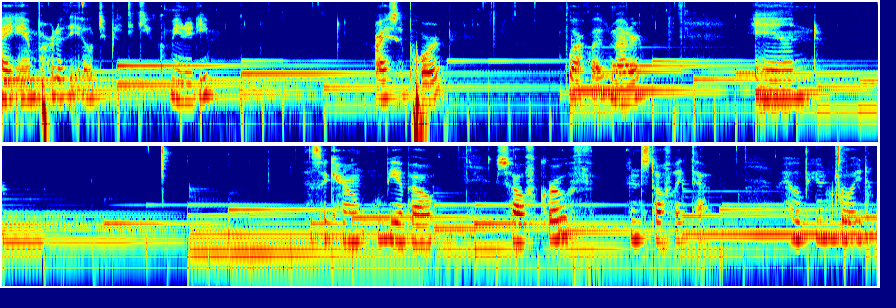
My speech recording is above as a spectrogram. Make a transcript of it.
I am part of the LGBTQ community. I support Black Lives Matter and this account will be about self growth and stuff like that. I hope you enjoyed.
